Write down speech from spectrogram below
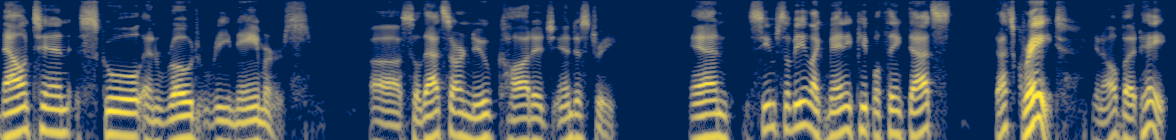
mountain, school, and road renamers. Uh, so that's our new cottage industry, and it seems to me like many people think that's that's great, you know. But hey,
